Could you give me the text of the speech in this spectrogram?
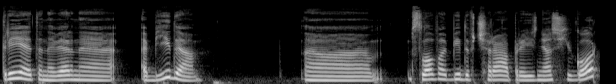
Три — это, наверное, обида. А, слово «обида» вчера произнес Егор.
